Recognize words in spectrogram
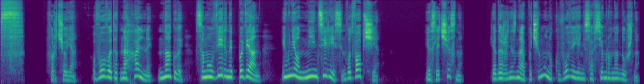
Пф, фырчу я. Вова этот нахальный, наглый, самоуверенный павиан. И мне он не интересен, вот вообще. Если честно, я даже не знаю почему, но к Вове я не совсем равнодушна.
